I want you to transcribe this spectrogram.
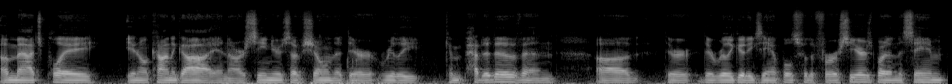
a match play, you know, kind of guy, and our seniors have shown that they're really competitive and uh, they're they're really good examples for the first years. But in the same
